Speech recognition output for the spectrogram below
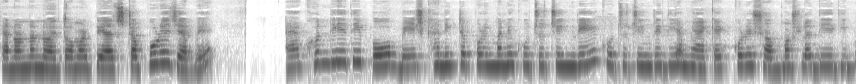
কেননা নয়তো আমার পেঁয়াজটা পুড়ে যাবে। এখন দিয়ে দিব বেশ খানিকটা পরিমাণে কুচো চিংড়ি। কুচো চিংড়ি দিয়ে আমি এক এক করে সব মশলা দিয়ে দিব।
